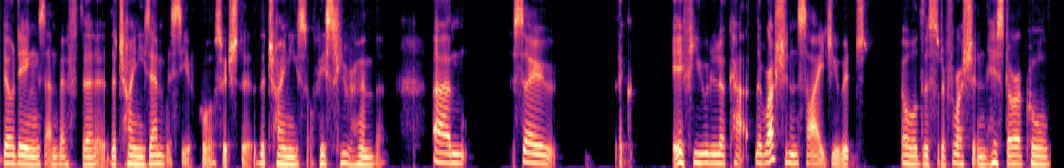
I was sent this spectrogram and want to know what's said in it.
buildings and with the, the Chinese embassy, of course, which the, the Chinese obviously remember. Um, so if you look at the Russian side, you would or the sort of Russian historical,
